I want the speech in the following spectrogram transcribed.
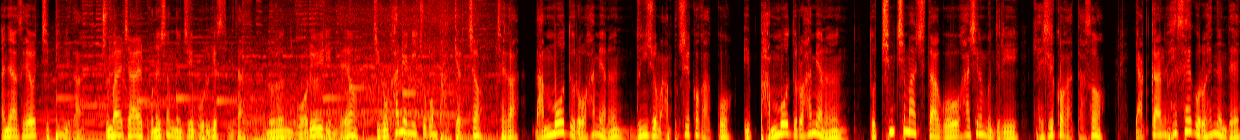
안녕하세요. 지피입니다. 주말 잘 보내셨는지 모르겠습니다. 오늘은 월요일인데요. 지금 화면이 조금 바뀌었죠? 제가 낮 모드로 하면은 눈이 좀 아프실 것 같고 이 밤 모드로 하면은 또 침침하시다고 하시는 분들이 계실 것 같아서 약간 회색으로 했는데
